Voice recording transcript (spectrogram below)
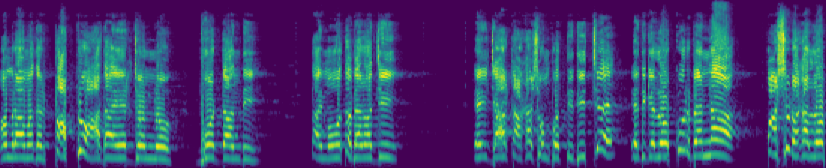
আমরা আমাদের প্রাপ্য আদায়ের জন্য ভোট দান দিই। তাই মমতা ব্যানার্জি, এই যা টাকা সম্পত্তি দিচ্ছে, এদিকে লোভ করবেন না। পাঁচশো টাকা লোভ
